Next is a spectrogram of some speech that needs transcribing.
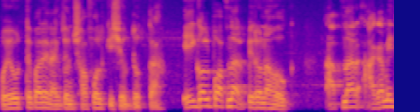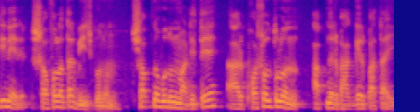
হয়ে উঠতে পারেন একজন সফল কৃষি উদ্যোক্তা। এই গল্প আপনার প্রেরণা হোক। আপনার আগামী দিনের সফলতার বীজ বুনুন। স্বপ্ন বুনুন মাটিতে আর ফসল তুলুন আপনার ভাগ্যের পাতায়।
